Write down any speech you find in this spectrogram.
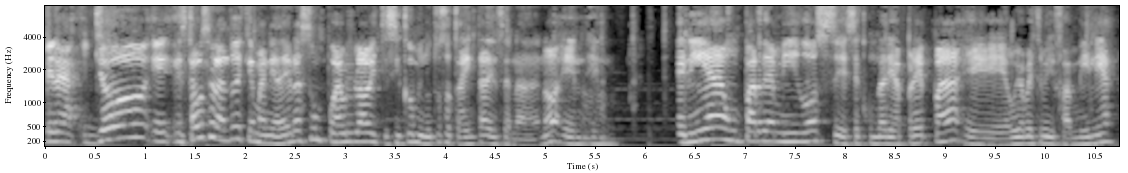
Mira, yo, eh, estamos hablando de que Maniadero es un pueblo a 25 minutos o 30 de Ensenada, ¿no? En, Tenía un par de amigos de secundaria prepa, eh, obviamente mi familia,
